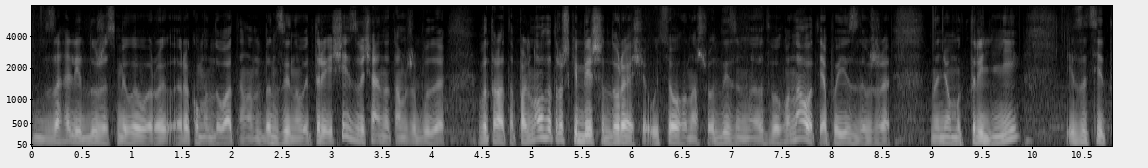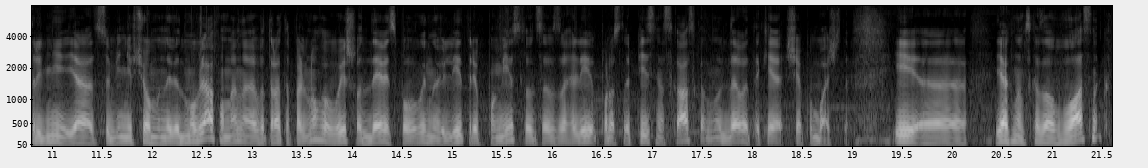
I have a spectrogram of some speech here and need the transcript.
взагалі дуже сміливо рекомендувати нам бензиновий 3,6. Звичайно, там вже буде витрата пального трошки більше. До речі, у цього нашого дизельного двигуна, от я поїздив вже на ньому три дні. І за ці три дні я собі ні в чому не відмовляв. У мене витрата пального вийшла 9,5 літрів по місту. Це взагалі просто пісня, сказка. Ну де ви таке ще побачите? І е, як нам сказав власник,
